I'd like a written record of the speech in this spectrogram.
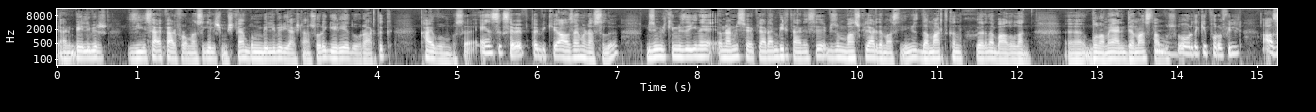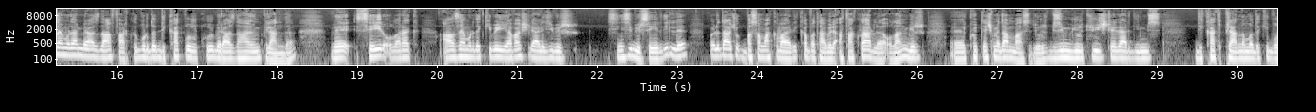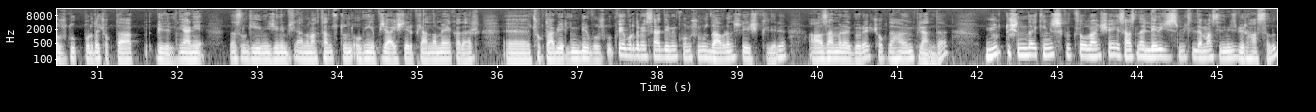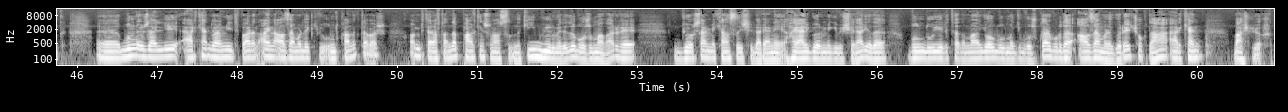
Yani belli bir zihinsel performansı gelişmişken bunun belli bir yaştan sonra geriye doğru artık kaybolması. En sık sebep tabii ki Alzheimer hastalığı. Bizim ülkemizde yine önemli sebeplerden bir tanesi bizim vasküler demans dediğimiz damar tıkanıklıklarına bağlı olan e, bunama yani demans tablosu. Hmm. Oradaki profil Alzheimer'dan biraz daha farklı. Burada dikkat bozukluğu biraz daha ön planda ve seyir olarak Alzheimer'daki gibi yavaş ilerleyici bir sinsi bir seyir değil de böyle daha çok basamak vari kaba tabiri ataklarla olan bir e, kötleşmeden bahsediyoruz. Bizim yürütücü işlevler dediğimiz dikkat planlamadaki bozukluk burada çok daha belirgin. Yani nasıl giyineceğini planlamaktan tutun o gün yapacağı işleri planlamaya kadar e, çok daha belirgin bir bozukluk. Ve burada mesela demin konuştuğumuz davranış değişiklikleri Alzheimer'a göre çok daha ön planda. Yurt dışında ikinci sıklıkla olan şey esasında Lewy cismikli demans dediğimiz bir hastalık. Ee, bunun özelliği erken dönemde itibaren aynı Alzheimer'daki bir unutkanlık da var. Ama bir taraftan da Parkinson hastalığındaki gibi yürümede de bozulma var ve görsel mekansal işler yani hayal görme gibi şeyler ya da bulunduğu yeri tanıma, yol bulma gibi bozukluklar burada Alzheimer'a göre çok daha erken başlıyor.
